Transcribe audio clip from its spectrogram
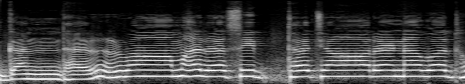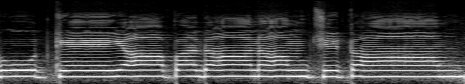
गन्धर्वामरसिद्धचारणवधूत्केया पदानां चिताम्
